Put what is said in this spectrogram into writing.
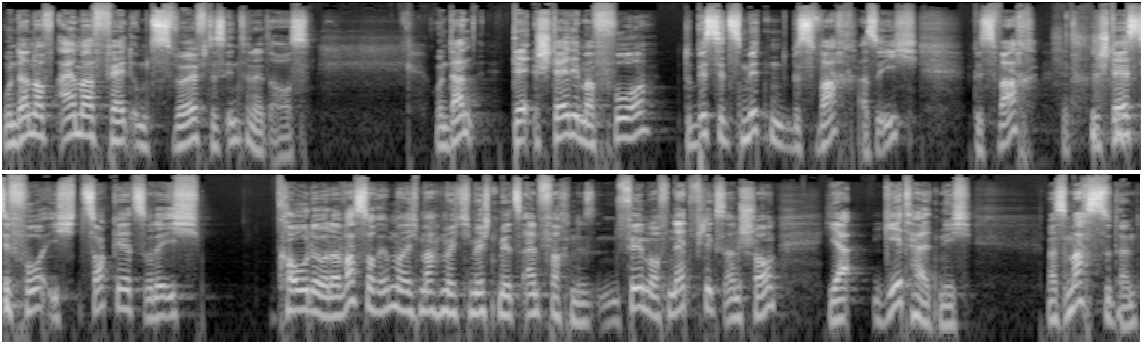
und dann auf einmal fällt um 12 das Internet aus. Und dann, der, stell dir mal vor, du bist jetzt mitten, du bist wach, also ich, bist wach, du stellst dir vor, ich zocke jetzt oder ich code oder was auch immer ich machen möchte, ich möchte mir jetzt einfach eine- einen Film auf Netflix anschauen. Ja, geht halt nicht. Was machst du dann?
